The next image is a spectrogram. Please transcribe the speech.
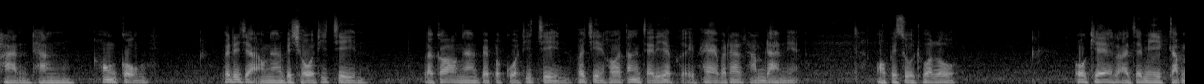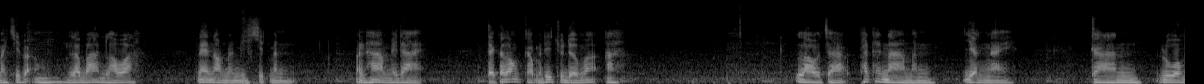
ผ่านทางฮ่องกงเพื่อที่จะเอางานไปโชว์ที่จีน แล้วก็เอางานไปประกวดที่จีน เพราะจีนเขาก็ตั้งใจที่จะเผยแพร่วัฒนธรรมด้านนี้ออกไปสู่ทั่วโลก โอเค เราอาจจะมีกลับมาคิดว่าแล้วบ้านเราอะแน่นอนมันมีคิดมันมันห้ามไม่ได้ แต่ก็ต้องกลับมาที่จุดเดิมว่าอะเราจะพัฒนามันยังไง การรวม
